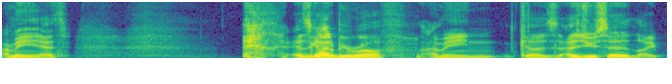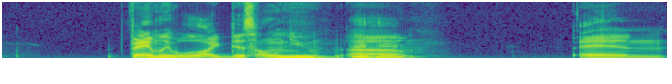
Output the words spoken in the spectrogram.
I mean, it's it's got to be rough. I mean, because as you said, like family will like disown you, um, and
